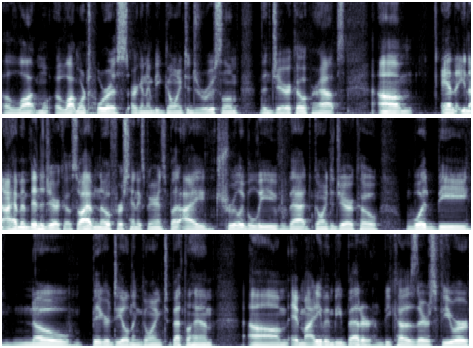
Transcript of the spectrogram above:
a lot more a lot more tourists are going to be going to Jerusalem than Jericho, perhaps. Um, and you know I haven't been to Jericho, so I have no firsthand experience. But I truly believe that going to Jericho would be no bigger deal than going to Bethlehem. Um, it might even be better because there's fewer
